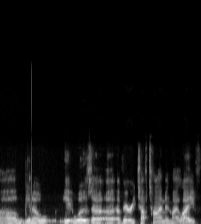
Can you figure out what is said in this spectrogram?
um, you know, it was a, a very tough time in my life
